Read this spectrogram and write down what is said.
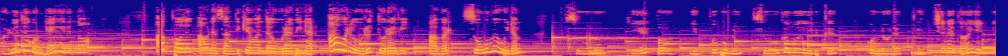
அழுது கொண்டே இருந்தான் அப்போது அவனை சந்திக்க வந்த உறவினர் அவர் ஒரு துறவி. அவர் சோமுவிடம் சோமு ஏப்பா எப்பவுமே சோகமா இருக்க? உன்னோட பிரச்சனை தான் என்ன?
